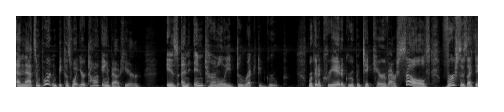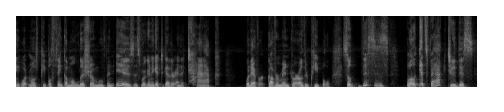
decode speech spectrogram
And that's important because what you're talking about here is an internally directed group. We're going to create a group and take care of ourselves versus I think what most people think a militia movement is is we're going to get together and attack whatever, government or other people. So this is well it gets back to this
